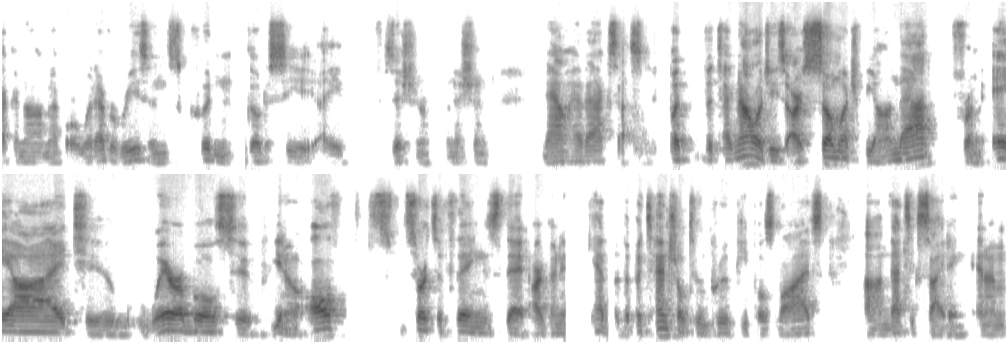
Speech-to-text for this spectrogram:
economic or whatever reasons, couldn't go to see a physician or clinician now have access. But the technologies are so much beyond that, from AI to wearables to, you know, all sorts of things that are going to have the potential to improve people's lives um, that's exciting, and I'm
